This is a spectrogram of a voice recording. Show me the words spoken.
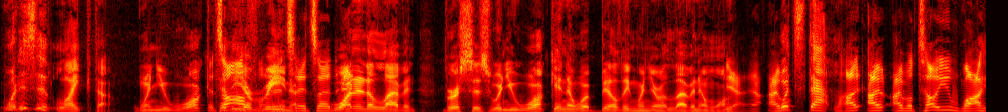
What is it like though when you walk It's to the arena, It's- it's a- one and eleven, versus when you walk into a building when you're eleven and one? Yeah, I, What's that like? I, I, I will tell you, wa-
